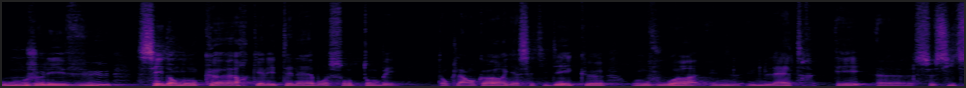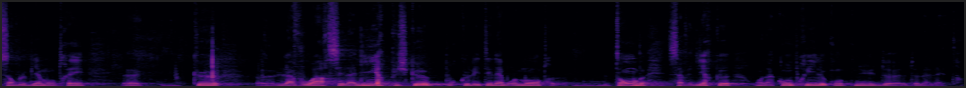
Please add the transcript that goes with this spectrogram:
où je l'ai vue, c'est dans mon cœur que les ténèbres sont tombées. Donc là encore, il y a cette idée qu'on voit une, lettre et euh, ceci semble bien montrer euh, que euh, la voir, c'est la lire, puisque pour que les ténèbres montrent, tombent, ça veut dire qu'on a compris le contenu de, de la lettre.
